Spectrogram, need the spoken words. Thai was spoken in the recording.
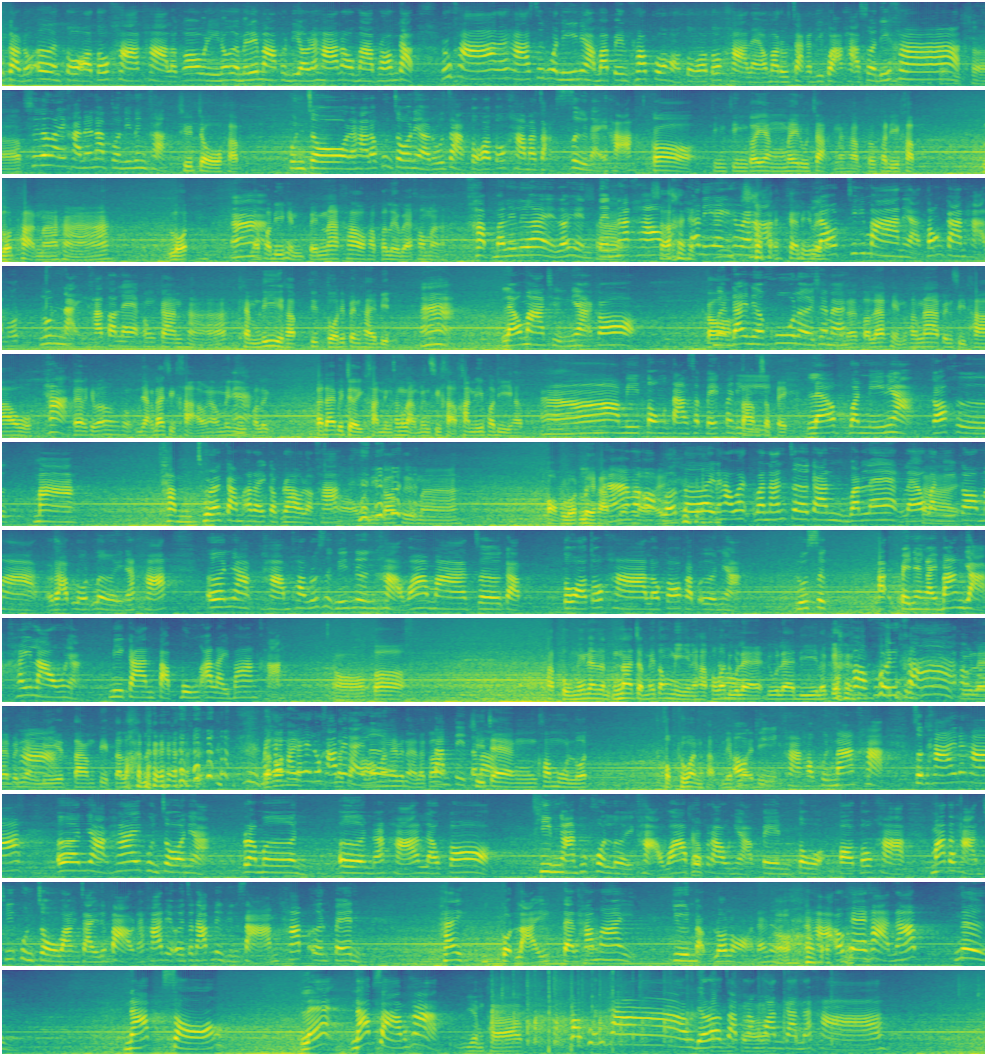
กับน้องเอิญตัวออโต้คาร์ค่ะ แล้วก็วันนี้น้องเอิญไม่ได้มาคนเดียวนะคะ เรามาพร้อมกับลูกค้านะคะ ซึ่งวันนี้เนี่ยมาเป็นครอบครัวของตัวออโต้คาร์แล้วมารู้จักกันดีกว่าค่ะ สวัสดีค่ะ ครับ ชื่ออะไรคะแนะนำตัวนิดนึงค่ะ ชื่อโจครับ คุณโจนะคะ แล้วคุณโจเนี่ยรู้จักตัวออโต้คาร์มาจากสื่อไหนคะก็จริงๆก็ยังไม่รู้จักนะครับเพราะพอดีขับรถผ่านมาหารถ อ่า แล้วพอดีเห็นเต็นท์หน้าเข้าครับก็เลยแวะเข้ามา ขับมาเรื่อยๆ แล้วเห็นเต็นท์หน้าเข้าใช่แค่นี้เองใช่ไหมใช่คะแค่นี้เลย แล้วที่มาเนี่ยต้องการหารถรุ่นไหนคะตอนแรกต้องการหาแคมรี่ครับที่ตัวที่เป็นไฮบริดอ่าแล้วมาถึงเนี่ยก็ก็เหมือนได้เนื้อคู่เลยใช่ไหม ตอนแรกเห็นข้างหน้าเป็นสีเทาค่ะก็คิดว่าอยากได้สีขาวนะไม่ดีอ่าเขาเลยก็ได้ไปเจออีกคันหนึ่งข้างหลังเป็นสีขาวคันนี้พอดีครับ อ่ามีตรงตามสเปคพอดีตามสเปค แล้ววันนี้เนี่ยก็คือมา ทำธุรกรรมอะไรกับเราเหรอคะอ๋อวันนี้ก็คือมาออกรถเลยครับอ่าเรียบมาร้ออกรถเลยนะคะวันวันนั้นเจอกันวันแรกแล้วใช่วันนี้ก็มารับรถเลยนะคะ เอิญอยากถามความรู้สึกนิดนึงค่ะว่ามาเจอกับตัวออโต้คาร์แล้วก็กับเอิญเนี่ยรู้สึกอะเป็นยังไงบ้างอยากให้เราเนี่ยมีการปรับปรุงอะไรบ้างคะ อ๋อก็ปรับปรุงนี่น่าจะน่าจะไม่ต้องมีนะครับ เพราะว่าอ๋อ ดูแลดูแลดีแล้วเกิน ขอบคุณค่ะ ขอบคุณดูแลเป็นอย่างดีค่ะตามติดตลอดเลยไม่ให้ไม่ให้ลูกค้าไปไหนแวเลยไม่ให้ไปไหนแล้วก็ตามติดตลอด ชี้แจงข้อมูลรถครบถ้วนครับ เรียบโอร้อยเคดี ค่ะ ขอบคุณมากค่ะ สุดท้ายนะคะ เอิญอยากให้คุณโจเนี่ยประเมินเอิญนะคะ แล้วก็ทีมงานทุกคนเลยค่ะว่าครับพวกเราเนี่ยเป็นตัวออโต้คาร์มาตรฐานที่คุณโจวางใจหรือเปล่านะคะ เดี๋ยวเอิญจะนับ 1-3 ถ้าเอิญเป็นให้กดไลค์แต่ถ้าไม่ยืนแบบหล่อๆได้เลยนะคะ โอเคค่ะ นับ 1 นับ 2 และนับ 3 ค่ะ เยี่ยมครับ ขอบคุณค่ะ เดี๋ยวเราจับขอบคุณครับรางวัลกันนะคะ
